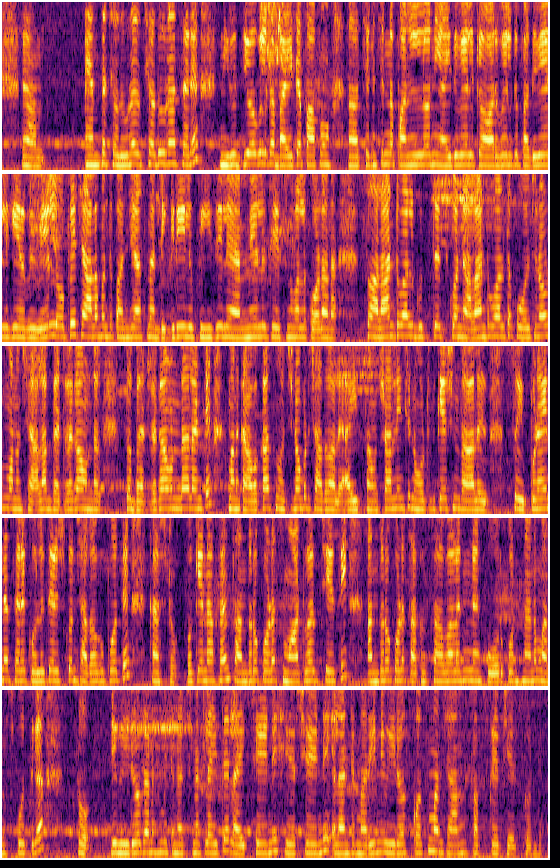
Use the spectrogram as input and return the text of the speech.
ఎంత చదువున చదువునా సరే నిరుద్యోగులుగా బయట పాపం చిన్న చిన్న పనుల్లోని ఐదు వేలకి ఆరు వేలకి పదివేలకి ఇరవై వేలు లోపే చాలామంది పనిచేస్తున్నారు. డిగ్రీలు పీజీలు ఎంఏలు చేసిన వాళ్ళు కూడా సో అలాంటి వాళ్ళు గుర్తు తెచ్చుకోండి. అలాంటి వాళ్ళతో పోల్చినప్పుడు మనం చాలా బెటర్గా ఉండాలి. సో బెటర్గా ఉండాలంటే మనకు అవకాశం వచ్చినప్పుడు చదవాలి. ఐదు సంవత్సరాల నుంచి నోటిఫికేషన్ రాలేదు. సో ఇప్పుడైనా సరే కొలు తెరుచుకొని చదవకపోతే కష్టం. ఓకేనా ఫ్రెండ్స్? అందరూ కూడా స్మార్ట్ వర్క్ చేసి అందరూ కూడా సక్సెస్ అవ్వాలని నేను కోరుకుంటున్నాను మనస్ఫూర్తిగా. సో ఈ వీడియో కనుక మీకు నచ్చినట్లయితే లైక్ చేయండి షేర్ చేయండి. ఇలాంటి మరిన్ని వీడియోస్ కోసం మన ఛానల్ సబ్స్క్రైబ్ చేసుకోండి.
